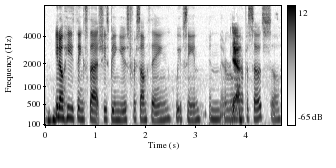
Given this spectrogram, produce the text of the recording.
Mhm. you know, he thinks that she's being used for something we've seen in earlier Yeah. episodes. So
